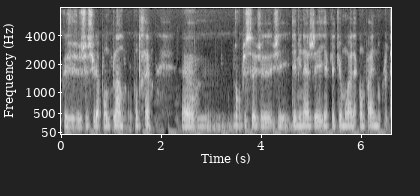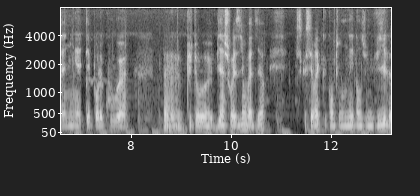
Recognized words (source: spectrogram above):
que je, suis là pour me plaindre. Au contraire, euh, en plus, j'ai déménagé il y a quelques mois à la campagne, donc le timing a été pour le coup euh, euh, plutôt bien choisi, on va dire. Parce que c'est vrai que quand on est dans une ville,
